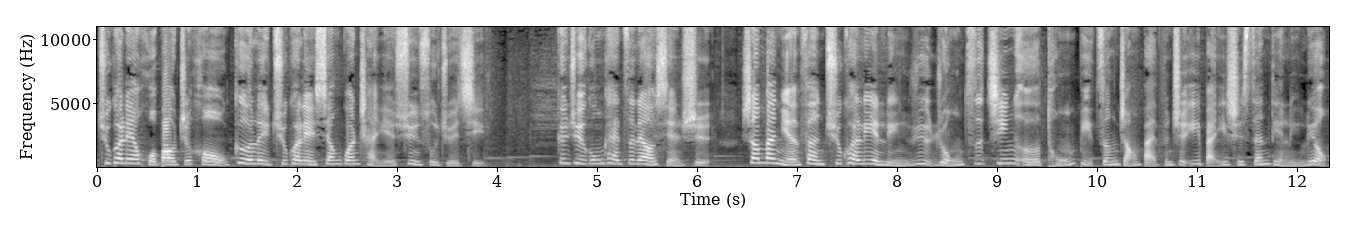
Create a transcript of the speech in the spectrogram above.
区块链火爆之后，各类区块链相关产业迅速崛起。根据公开资料显示。上半年泛区块链领域融资金额同比增长百分之一百一十三点零六。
